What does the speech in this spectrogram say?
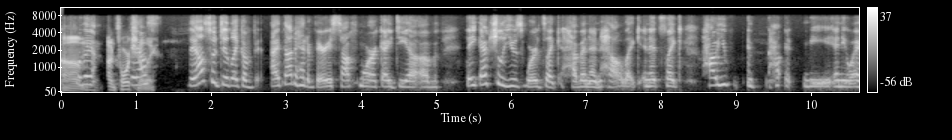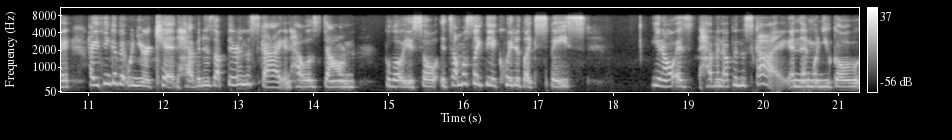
Um, Well, they- unfortunately. They also, they also did like a. I thought it had a very sophomoric idea of. They actually use words like heaven and hell, like, and it's like how you, how, me anyway, how you think of it when you're a kid. Heaven is up there in the sky, and hell is down below you. So it's almost like they equated like space, you know, as heaven up in the sky, and then when you go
